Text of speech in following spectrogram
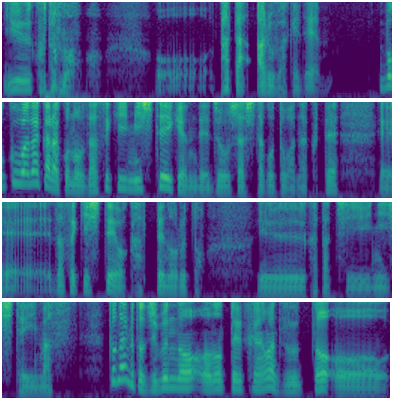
いうことも多々あるわけで。僕はだからこの座席未指定券で乗車したことはなくて、えー、座席指定を買って乗るという形にしています。となると自分の乗ってる区間はずっと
